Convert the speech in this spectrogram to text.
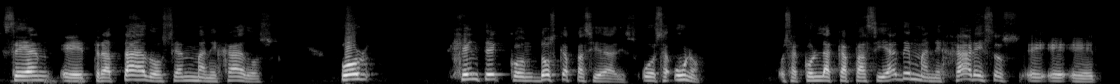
sean eh, tratados, sean manejados por gente con dos capacidades. O sea, uno, o sea, con la capacidad de manejar esos, eh, eh, eh,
